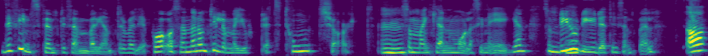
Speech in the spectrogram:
det finns 55 varianter att välja på och sen har de till och med gjort ett tomt chart Mm. som man kan måla sin egen. Som du gjorde ju det till exempel. ja.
